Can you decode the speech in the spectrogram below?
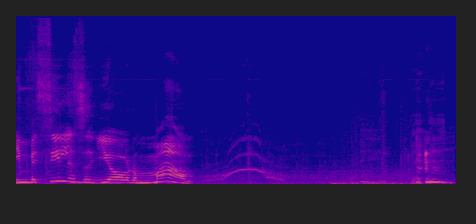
Imbecile is your mom.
